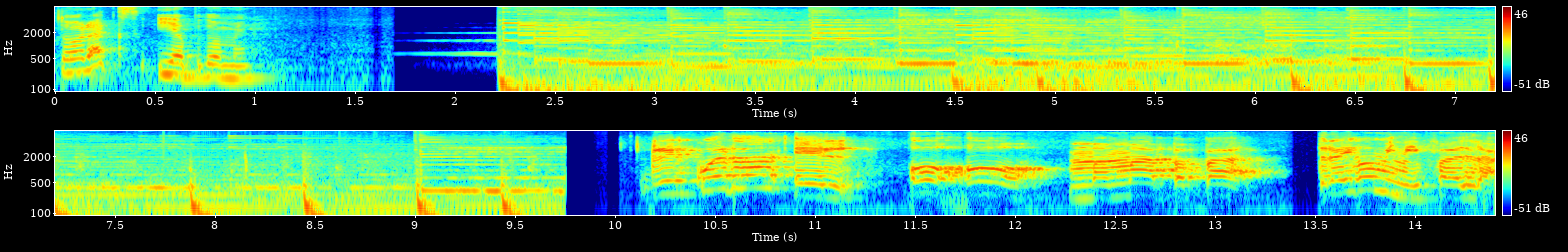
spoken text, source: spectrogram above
tórax y abdomen. ¿Recuerdan el oh oh, mamá, papá, traigo minifalda,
